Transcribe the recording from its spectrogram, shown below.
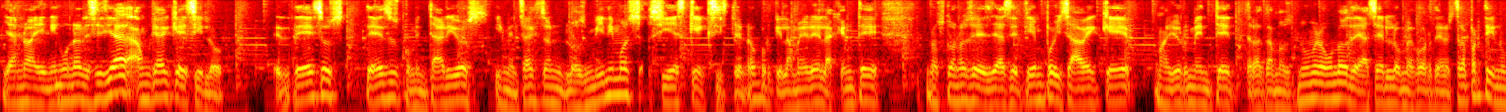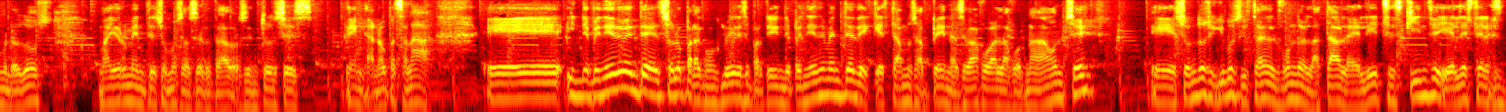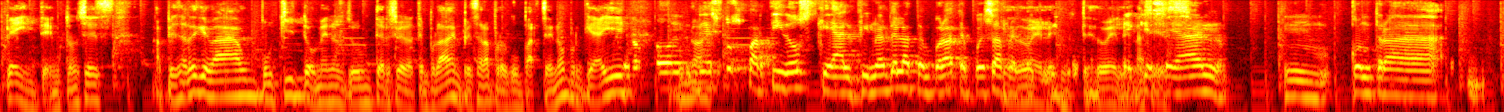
ya no hay ninguna necesidad, aunque hay que decirlo. De esos, de esos comentarios y mensajes son los mínimos si es que existen, ¿no? Porque la mayoría de la gente nos conoce desde hace tiempo y sabe que mayormente tratamos, número uno, de hacer lo mejor de nuestra parte y número dos, mayormente somos acertados. Entonces, venga, no pasa nada. Eh, independientemente, solo para concluir ese partido, independientemente de que estamos apenas, se va a jugar la jornada 11. Eh, son dos equipos que están en el fondo de la tabla. El Leeds es 15 y el Leicester es 20. Entonces, a pesar de que va un poquito menos de un tercio de la temporada, empezar a preocuparse, ¿no? Porque ahí. son de estos partidos que al final de la temporada te puedes arrepentir. Te duele, te duele. De que sean Mm, contra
